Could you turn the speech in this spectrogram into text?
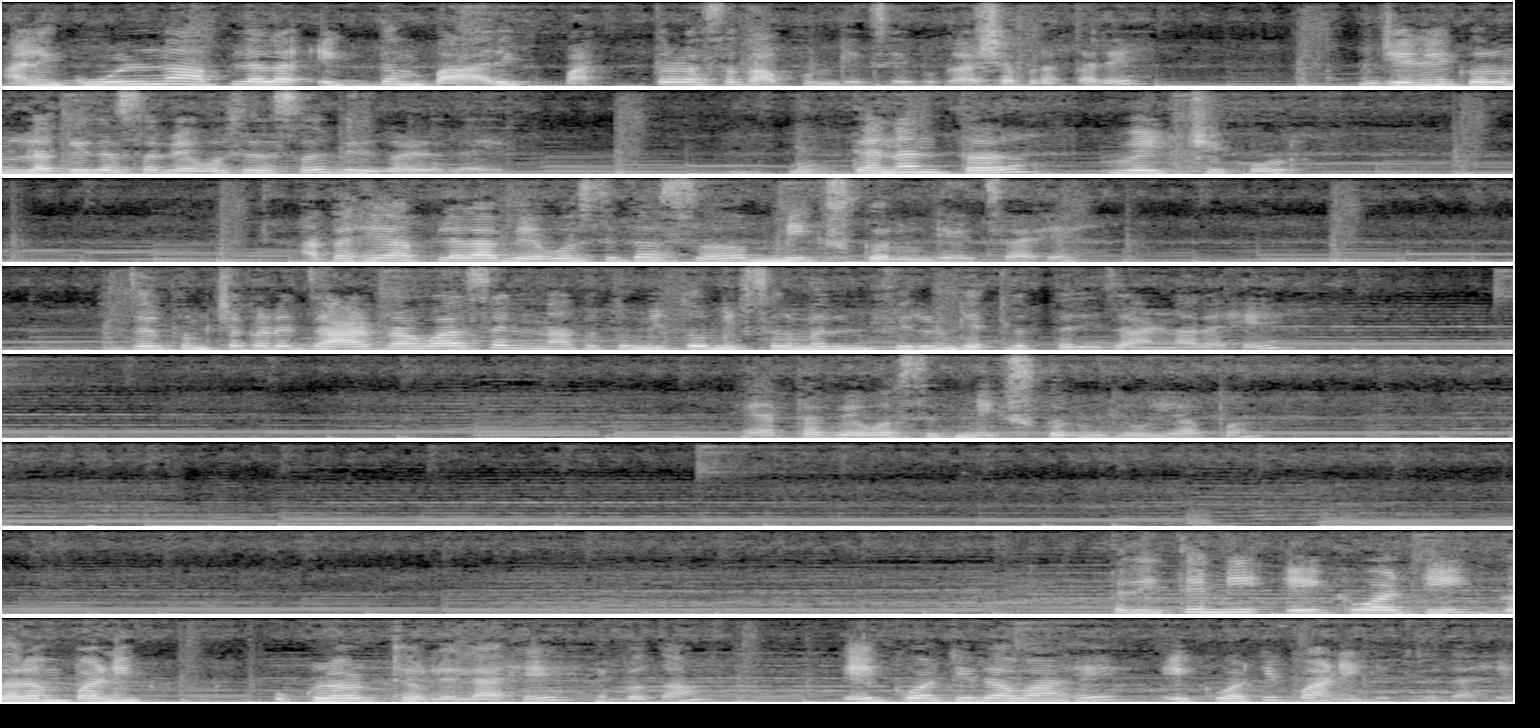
आणि गूळनं आपल्याला एकदम बारीक पातळ असं कापून घ्यायचं आहे बघा अशा प्रकारे. जेणेकरून लगेच असं व्यवस्थित असं विरघळलं जाईल. त्यानंतर वेलची पूड. आता हे आपल्याला व्यवस्थित असं मिक्स करून घ्यायचं आहे. जर तुमच्याकडे जाड रवा असेल ना तर तुम्ही तो मिक्सरमधून फिरून घेतलं तरी चालणार आहे. हे आता व्यवस्थित मिक्स करून घेऊया आपण. तर इथे मी एक वाटी गरम पाणी उकळत ठेवलेलं आहे. हे बघा. एक वाटी रवा आहे एक वाटी पाणी घेतलेलं आहे.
